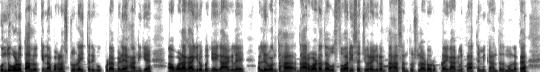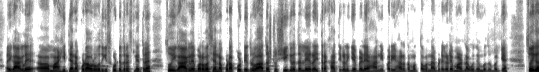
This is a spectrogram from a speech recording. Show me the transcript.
ಕುಂದಗೋಳ ತಾಲೂಕಿನ ಬಹಳಷ್ಟು ರೈತರಿಗೂ ಕೂಡ ಬೆಳೆ ಹಾನಿಗೆ ಒಳಗಾಗಿರೋ ಬಗ್ಗೆ ಈಗಾಗಲೇ ಅಲ್ಲಿರುವಂತಹ ಧಾರವಾಡದ ಉಸ್ತುವಾರಿ ಸಚಿವರಾಗಿರುವಂತಹ ಸಂತೋಷ್ ಲಾಡ್ ಅವರು ಕೂಡ ಈಗಾಗಲೇ ಪ್ರಾಥಮಿಕ ಹಂತದ ಮೂಲಕ ಈಗಾಗಲೇ ಮಾಹಿತಿಯನ್ನು ಕೂಡ ಅವರು ಒದಗಿಸಿಕೊಟ್ಟಿದ್ದಾರೆ ಸ್ನೇಹಿತರೆ. ಸೊ, ಈಗಾಗಲೇ ಭರವಸೆಯನ್ನು ಕೂಡ ಕೊಟ್ಟಿದ್ರು. ಆದಷ್ಟು ಶೀಘ್ರದಲ್ಲೇ ರೈತರ ಖಾತೆಗಳಿಗೆ ಬೆಳೆ ಹಾನಿ ಪರಿಹಾರದ ಮೊತ್ತವನ್ನು ಬಿಡುಗಡೆ ಮಾಡಲಾಗುವುದು ಎಂಬುದರ ಬಗ್ಗೆ. ಸೊ, ಈಗ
